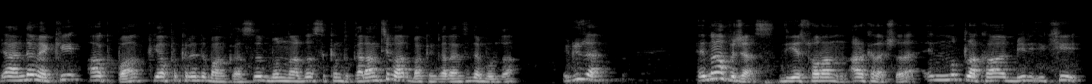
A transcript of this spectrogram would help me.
Yani demek ki Akbank, Yapı Kredi Bankası bunlarda sıkıntı. Garanti var. Bakın garanti de burada. E, güzel. E ne yapacağız diye soran arkadaşlara e, mutlaka bir iki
